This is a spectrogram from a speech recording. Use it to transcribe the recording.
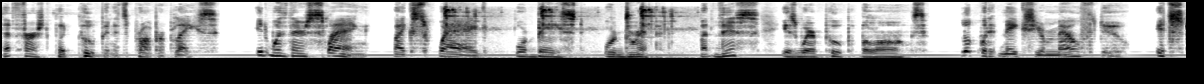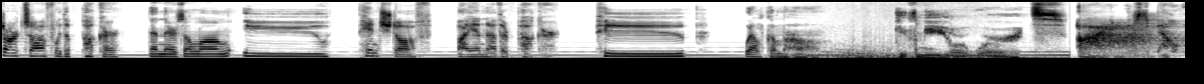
that first put poop in its proper place. It was their slang, like swag, or based, or drip. But this is where poop belongs. Look what it makes your mouth do. It starts off with a pucker, then there's a long ew, pinched off by another pucker. Poop. Welcome home. Give me your words. I will spell them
